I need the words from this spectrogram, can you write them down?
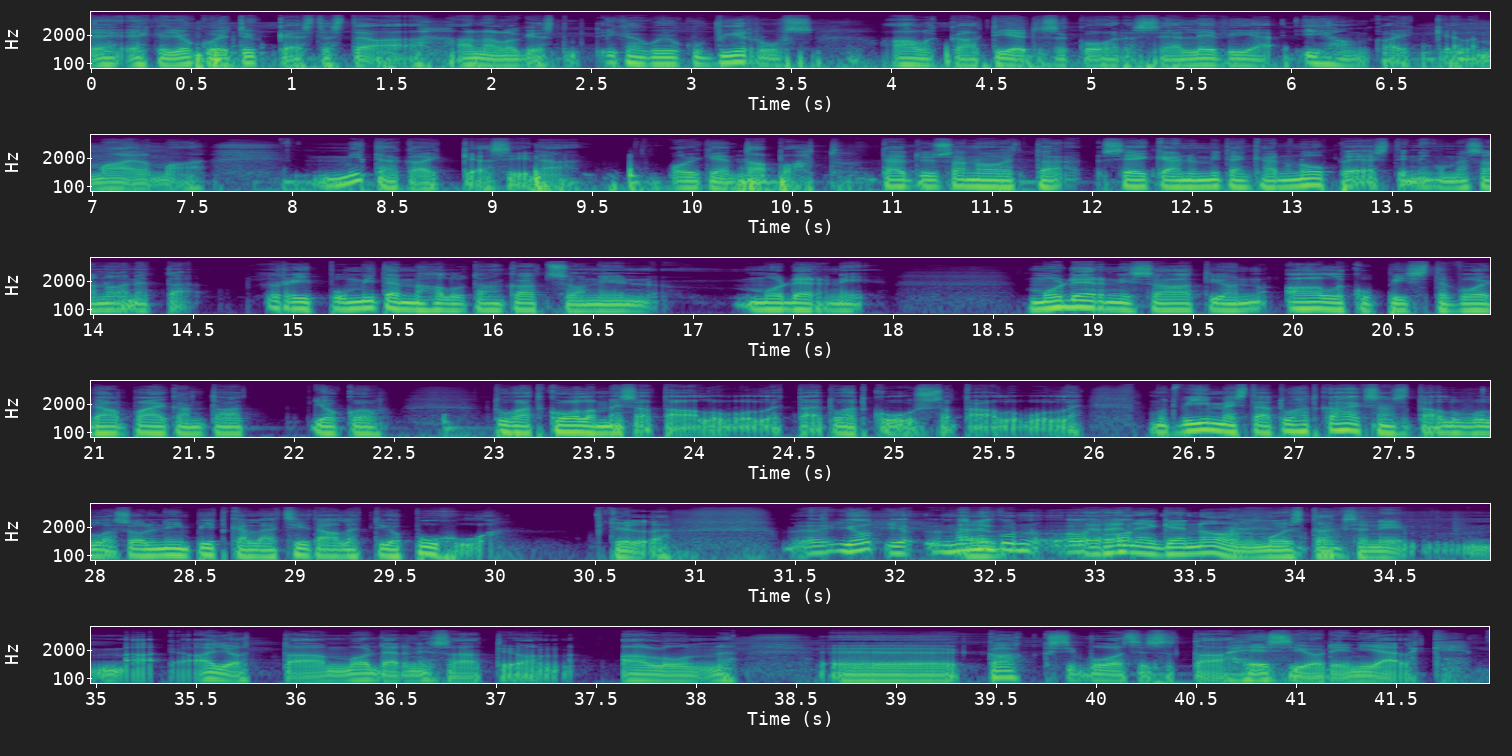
eh, ehkä joku ei tykkäisi tästä analogiasta, mutta ikään kuin joku virus alkaa tietyssä kohdassa ja leviää ihan kaikkialle maailmaan. Mitä kaikkea siinä oikein tapahtuu? Täytyy sanoa, että se ei käynyt mitenkään nopeasti, niin kuin mä sanoin, että riippuu miten me halutaan katsoa, niin moderni, modernisaation alkupiste voidaan paikantaa joko 1300-luvulle tai 1600-luvulle, mutta viimeistään 1800-luvulla se oli niin pitkällä, että siitä alettiin jo puhua. Kyllä. Jo, jo, mä niin kun, René Genon muistaakseni ajoittaa modernisaation alun ö, kaksi vuosisataa Hesiodin jälkeen.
